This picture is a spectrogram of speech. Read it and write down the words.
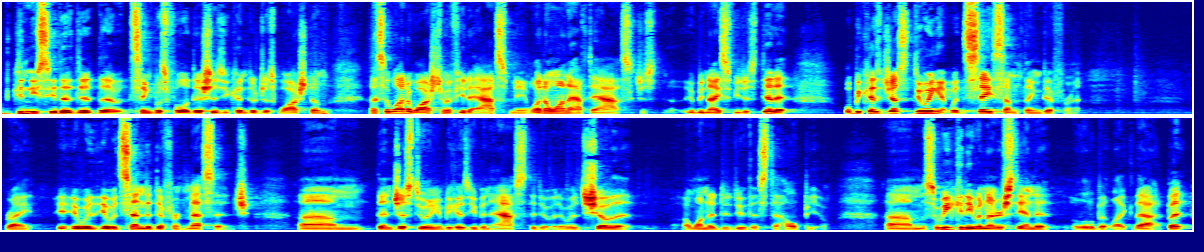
didn't you see the, the sink was full of dishes? You couldn't have just washed them? And I said, well, I'd have washed them if you'd asked me. Well, I don't want to have to ask. Just, it'd be nice if you just did it. Well, because just doing it would say something different, right? It, it would, it would send a different message um, than just doing it because you've been asked to do it. It would show that I wanted to do this to help you. Um, so we can even understand it a little bit like that. But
